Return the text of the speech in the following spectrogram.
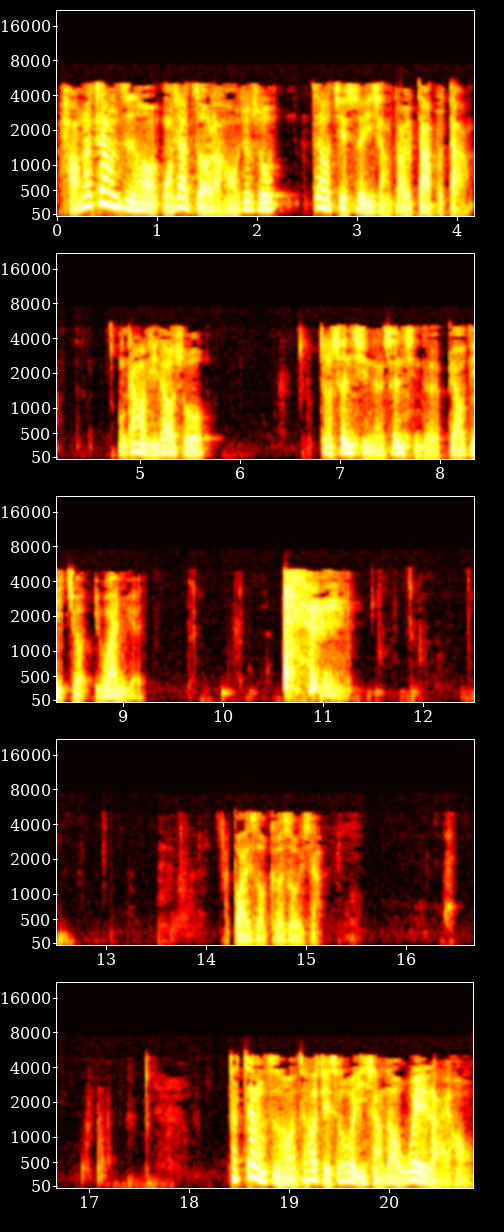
好，那这样子哈，往下走了哈，就说这套解释的影响到底大不大？我刚好提到说，这个申请人申请的标的就一万元，不好意思，我咳嗽一下。那这样子哈，这套解释会不会影响到未来哈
